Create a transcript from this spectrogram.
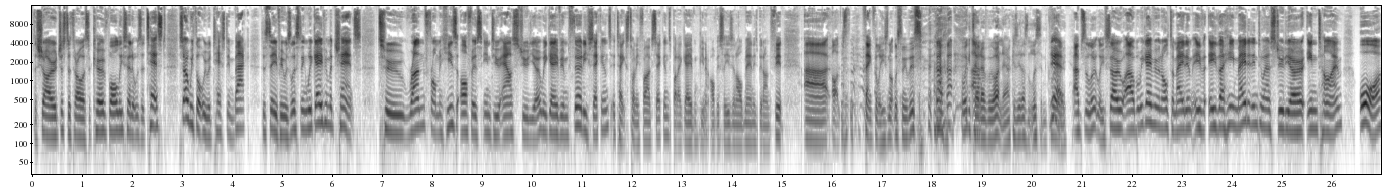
the show just to throw us a curveball. He said it was a test, so we thought we would test him back to see if he was listening. We gave him a chance to run from his office into our studio. We gave him 30 seconds. It takes 25 seconds, but I gave him, you know, obviously he's an old man, he's a bit unfit. Uh, thankfully, he's not listening to this. We can say whatever we want now because he doesn't listen. Um, Yeah, Clearly. absolutely. So, uh, but we gave him an ultimatum. Either, either he made it into our studio in time, or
